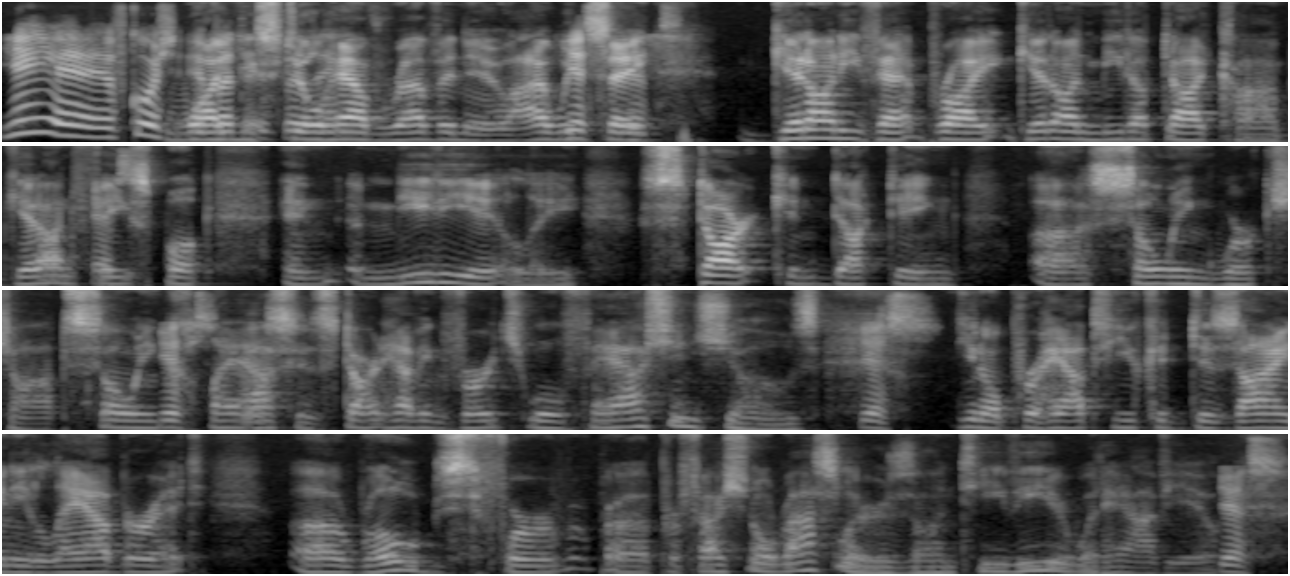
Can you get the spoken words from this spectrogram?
Yeah, yeah, of course. yeah, while but- you still it- have revenue? I would yes, say yes. get on Eventbrite, get on meetup.com, get on Facebook, and immediately start conducting uh, sewing workshops, sewing Yes, yes. classes, start having virtual fashion shows. yes, you know, perhaps you could design elaborate uh, robes for uh, professional wrestlers on TV or what have you, yes,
